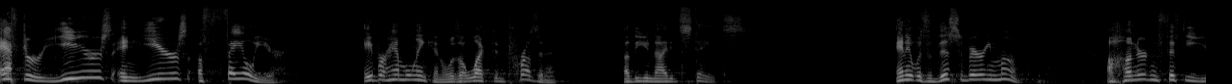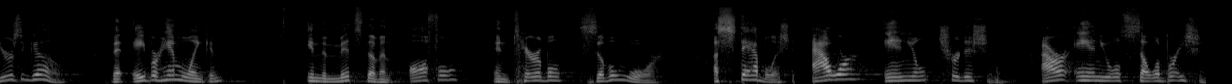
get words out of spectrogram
after years and years of failure, Abraham Lincoln was elected president of the United States. And it was this very month, 150 years ago, that Abraham Lincoln, in the midst of an awful and terrible civil war, established our annual tradition, our annual celebration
